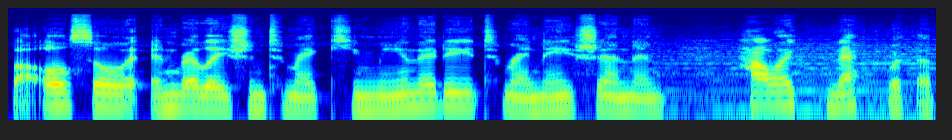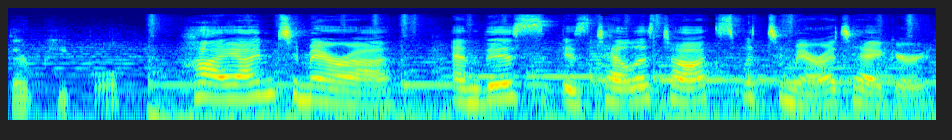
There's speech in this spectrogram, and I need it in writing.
but also in relation to my community, to my nation, and how I connect with other people. Hi, I'm Tamara, and this is TELUS Talks with Tamara Taggart.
